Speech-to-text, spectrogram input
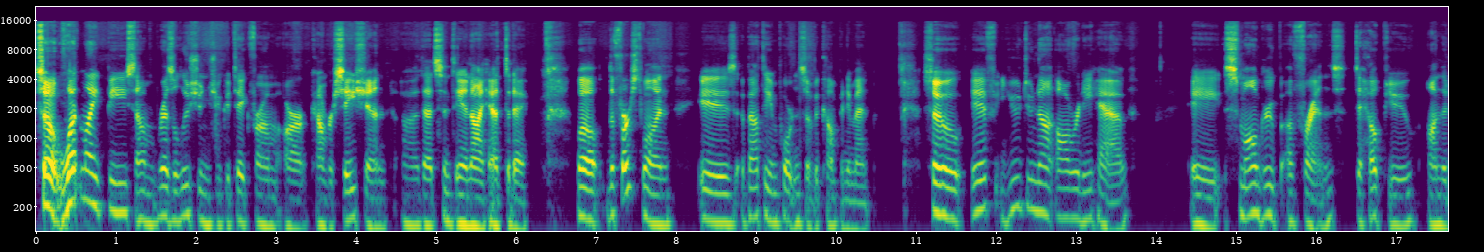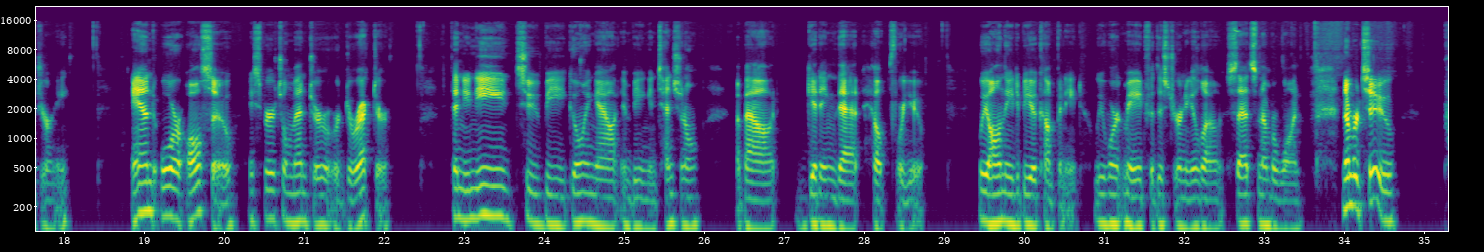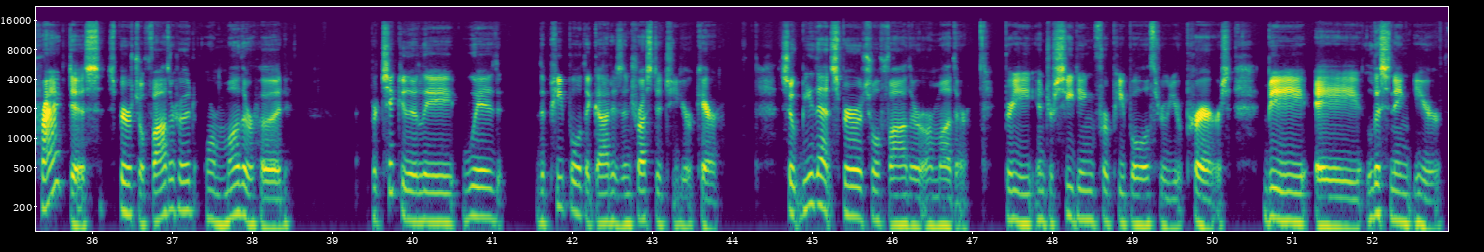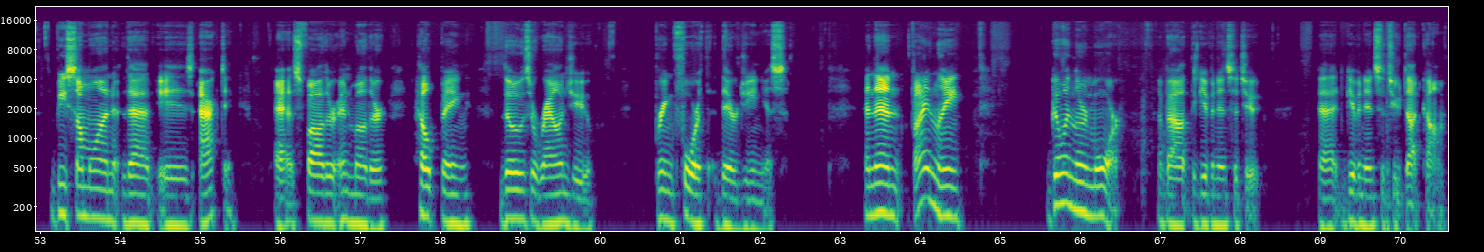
So, what might be some resolutions you could take from our conversation uh, that Cynthia and I had today? Well, the first one is about the importance of accompaniment. So, if you do not already have a small group of friends to help you on the journey and or also a spiritual mentor or director, then you need to be going out and being intentional about getting that help for you we all need to be accompanied. We weren't made for this journey alone. So that's number one. Number two, practice spiritual fatherhood or motherhood, particularly with the people that God has entrusted to your care. So be that spiritual father or mother. Be interceding for people through your prayers. Be a listening ear. Be someone that is acting as father and mother, helping those around you bring forth their genius. And then finally, go and learn more. about the Given Institute at giveninstitute.com.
